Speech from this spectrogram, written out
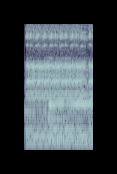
Mm-hmm.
